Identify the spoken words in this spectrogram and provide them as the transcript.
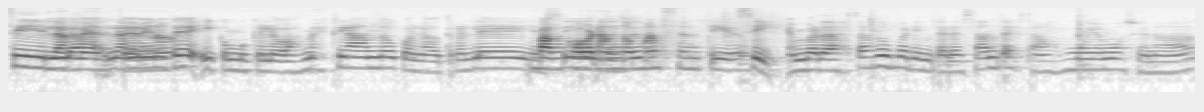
Sí, la, la, mente, la ¿no? mente y como que lo vas mezclando con la otra ley. y Van así, cobrando entonces, más sentido. Sí, en verdad está súper interesante, estamos muy emocionadas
